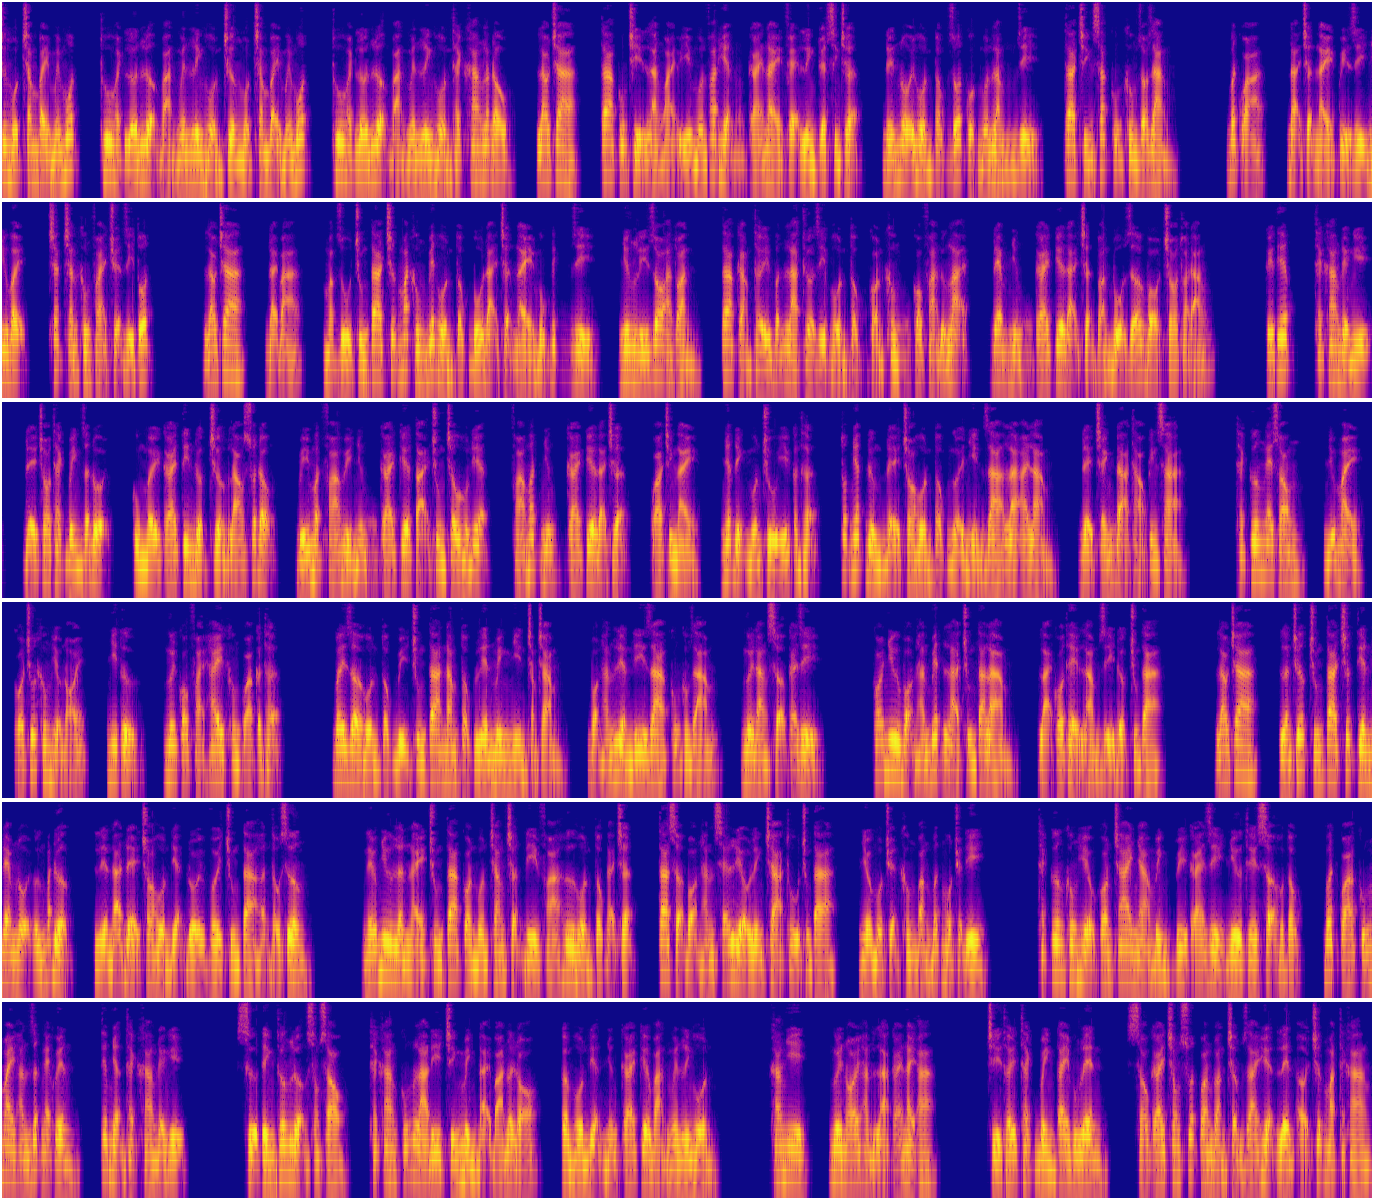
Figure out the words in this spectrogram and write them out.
chương một trăm bảy mươi 171, thu hoạch lớn lượng bản nguyên linh hồn chương một trăm bảy mươi 171, thu hoạch lớn lượng bản nguyên linh hồn thạch khang lắc đầu lao cha ta cũng chỉ là ngoài ý muốn phát hiện cái này vệ linh tuyệt sinh trận đến nỗi hồn tộc rốt cuộc muốn làm gì ta chính xác cũng không rõ ràng. Bất quá đại trận này quỷ dị như vậy chắc chắn không phải chuyện gì tốt. Lao cha đại bá mặc dù chúng ta trước mắt không biết hồn tộc bố đại trận này mục đích gì nhưng lý do an toàn ta cảm thấy vẫn là thừa dịp hồn tộc còn không có phản ứng lại đem những cái kia đại trận toàn bộ dỡ bỏ cho thỏa đáng. Kế tiếp thạch khang đề nghị để cho thạch bình dẫn đội cùng mấy cái tin được trưởng lao xuất động, bí mật phá hủy những cái kia tại trung châu hồn điện, phá mất những cái kia đại trận. Quá trình này, nhất định muốn chú ý cẩn thận, tốt nhất đừng để cho hồn tộc người nhìn ra là ai làm, để tránh đả thảo kinh xả thạch cương nghe xong nhữ mày, có chút không hiểu nói, nhi tử, ngươi có phải hay không quá cẩn thận? Bây giờ hồn tộc bị chúng ta năm tộc liên minh nhìn chằm chằm, bọn hắn liền đi ra cũng không dám, ngươi đang sợ cái gì? Coi như bọn hắn biết là chúng ta làm, lại có thể làm gì được chúng ta? Lao cha, lần trước chúng ta trước tiên đem nội ứng bắt được, liền đã để cho hồn điện đối với chúng ta hận thấu xương nếu như lần này chúng ta còn muốn trăng trận đi phá hư hồn tộc đại trận, ta sợ bọn hắn sẽ liều lĩnh trả thù chúng ta, nhiều một chuyện không bằng mất một chuyện đi. Thạch cương không hiểu con trai nhà mình vì cái gì như thế sợ hồn tộc, bất quá cũng may hắn rất nghe khuyên, tiếp nhận thạch khang đề nghị. Sự tình thương lượng xong sau, thạch khang cũng là đi chính mình đại bá nơi đó, cầm hồn điện những cái kia bản nguyên linh hồn. Khang nhi, ngươi nói hẳn là cái này a? Chỉ thấy thạch bình tay vung lên, sáu cái trong suốt quang đoàn chậm rãi hiện lên ở trước mặt thạch khang.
